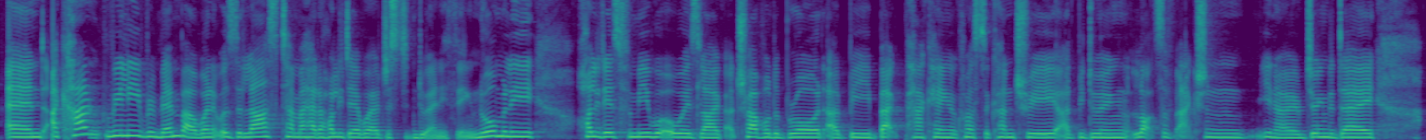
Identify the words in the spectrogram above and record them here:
And I can't really remember when it was the last time I had a holiday where I just didn't do anything. Normally, holidays for me were always like I traveled abroad, I'd be backpacking across the country, I'd be doing lots of action, you know, during the day.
